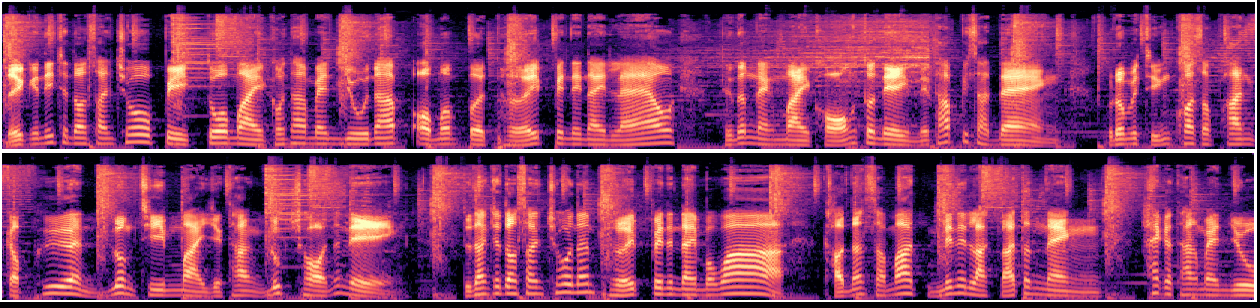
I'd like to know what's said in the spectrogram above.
โดยกันนี้ชนอนซันโชปีกตัวใหม่ของทางแมนยูนะครับออกมาเปิดเผยเป็นในๆแล้ว ถึงตำแหน่งใหม่ของตนเองในทัพปีศาจแดง รวมไปถึงความสัมพันธ์กับเพื่อนร่วมทีมใหม่อย่างทางลูกชอนั่นเองโดยทางจดอนซันโชนั้นเผยเป็นในๆมาว่า เขานั้นสามารถเล่นในหลากหลายตำแหน่งให้กับทางแมนยู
